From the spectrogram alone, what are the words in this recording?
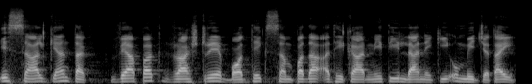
इस साल के अंत तक व्यापक राष्ट्रीय बौद्धिक संपदा अधिकार नीति लाने की उम्मीद जताई।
